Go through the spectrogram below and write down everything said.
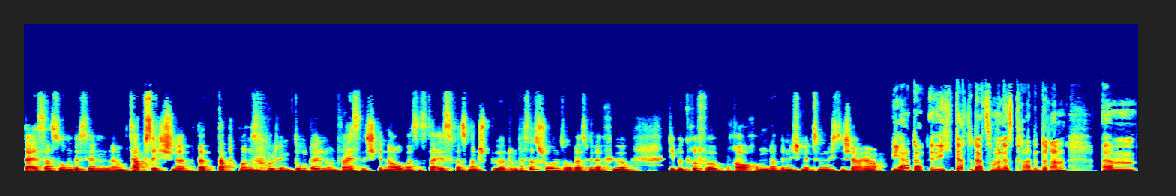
da ist das so ein bisschen ähm, tapsig, ne? Da tappt man so im Dunkeln und weiß nicht genau, was es da ist, was man spürt. Und das ist schon so, dass wir dafür die Begriffe brauchen. Da bin ich mir ziemlich sicher, ja. Ja, da, ich ich dachte da zumindest gerade dran, ähm,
